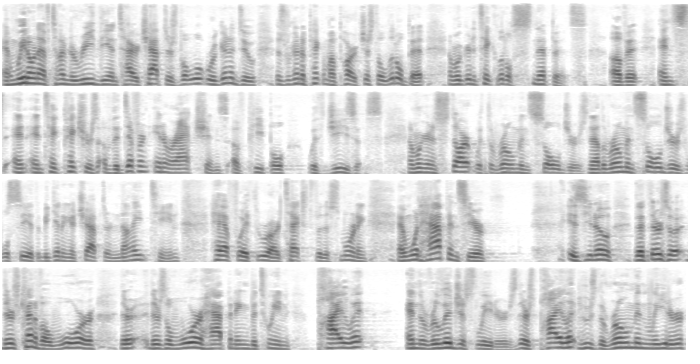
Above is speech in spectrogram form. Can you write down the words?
And we don't have time to read the entire chapters, but what we're going to do is we're going to pick them apart just a little bit, and we're going to take little snippets of it and, and, and take pictures of the different interactions of people with Jesus. And we're going to start with the Roman soldiers. Now, the Roman soldiers we'll see at the beginning of chapter 19, halfway through our text for this morning. And what happens here is, you know, that there's, a, there's kind of a war, there, there's a war happening between Pilate and the religious leaders. There's Pilate, who's the Roman leader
